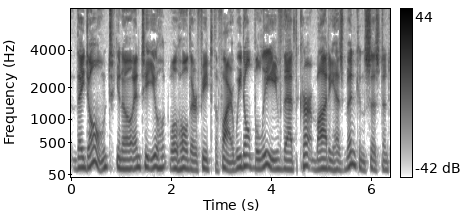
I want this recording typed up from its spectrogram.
they don't, you know, NTEU will hold their feet to the fire. We don't believe that the current body has been consistent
